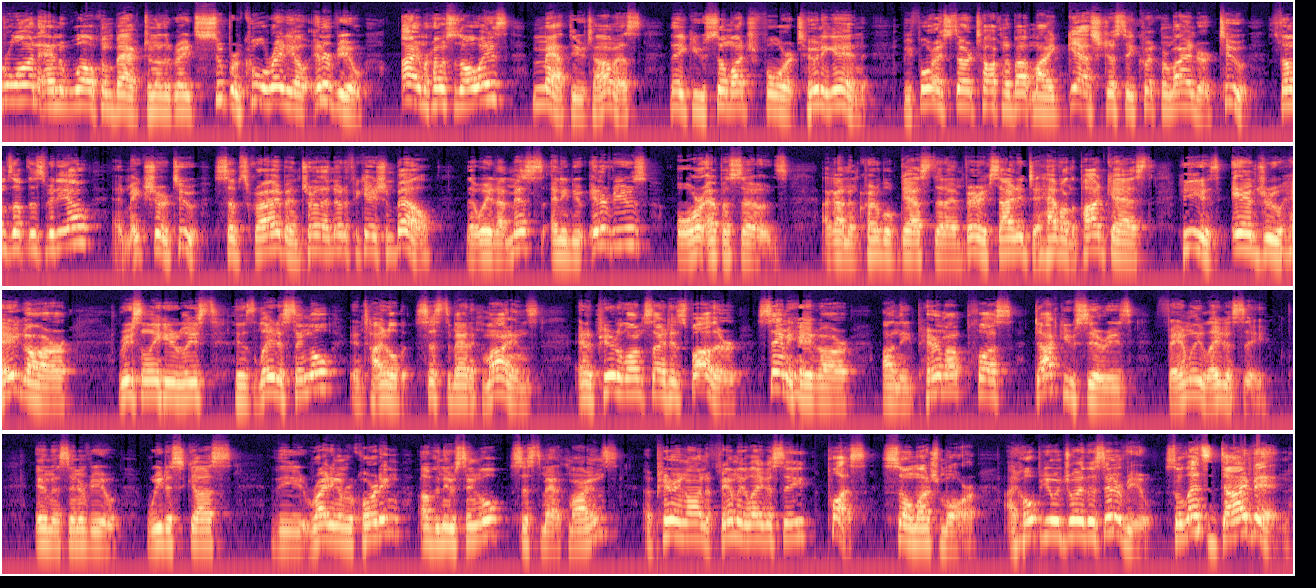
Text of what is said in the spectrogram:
everyone, and welcome back to another great Super Cool Radio interview. I'm your host, as always, Matthew Thomas. Thank you so much for tuning in. Before I start talking about my guest, just a quick reminder to thumbs up this video and make sure to subscribe and turn that notification bell. That way, you don't miss any new interviews or episodes. I got an incredible guest that I'm very excited to have on the podcast. He is Andrew Hagar. Recently, he released his latest single entitled Systematic Minds and appeared alongside his father, Sammy Hagar, on the Paramount Plus docu-series Family Legacy. In this interview, we discuss the writing and recording of the new single Systematic Minds, appearing on Family Legacy, plus so much more. I hope you enjoy this interview. So let's dive in.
